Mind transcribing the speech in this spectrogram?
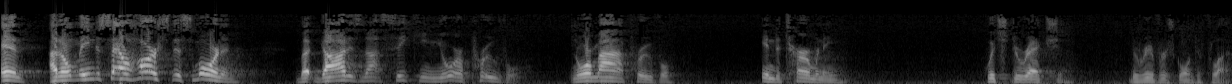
And I don't mean to sound harsh this morning, but God is not seeking your approval, nor my approval, in determining which direction the river is going to flow.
